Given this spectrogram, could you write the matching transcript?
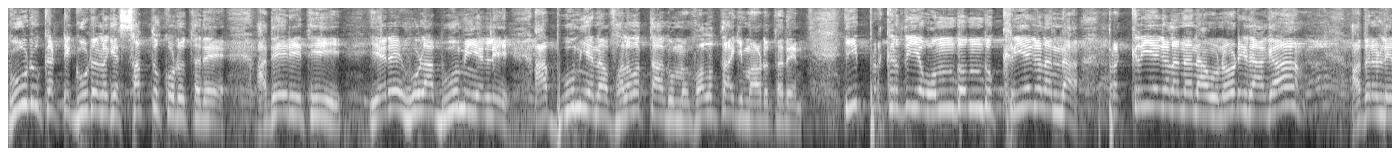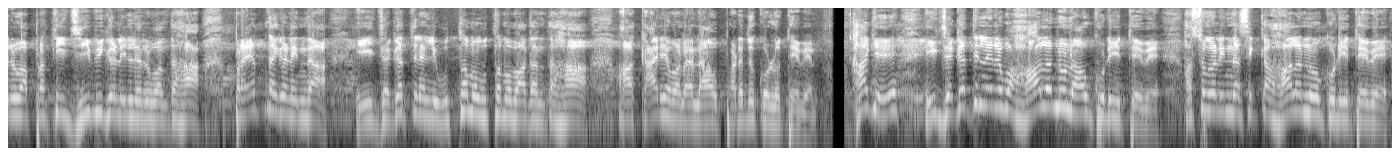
ಗೂಡು ಕಟ್ಟಿ ಗೂಡೊಳಗೆ ಸತ್ತು ಕೊಡುತ್ತದೆ. ಅದೇ ರೀತಿ ಎರೆಹುಳ ಭೂಮಿಯಲ್ಲಿ ಆ ಭೂಮಿಯನ್ನ ಫಲವತ್ತಾಗು, ಫಲವತ್ತಾಗಿ ಮಾಡುತ್ತದೆ. ಈ ಪ್ರಕೃತಿಯ ಒಂದೊಂದು ಕ್ರಿಯೆಗಳನ್ನ, ಪ್ರಕ್ರಿಯೆಗಳನ್ನ ನಾವು ನೋಡಿದಾಗ ಅದರಲ್ಲಿರುವ ಪ್ರತಿ ಜೀವಿಗಳಲ್ಲಿರುವಂತಹ ಪ್ರಯತ್ನಗಳಿಂದ ಈ ಜಗತ್ತಿನಲ್ಲಿ ಉತ್ತಮ ಉತ್ತಮವಾದಂತಹ ಆ ಕಾರ್ಯವನ್ನು ನಾವು ಪಡೆದುಕೊಳ್ಳುತ್ತೇವೆ. ಹಾಗೆ ಈ ಜಗತ್ತಿನಲ್ಲಿರುವ ಹಾಲನ್ನು ನಾವು ಕುಡಿಯುತ್ತೇವೆ. ಹಸುಗಳಿಂದ ಸಿಕ್ಕ ಹಾಲನ್ನು ಕುಡಿಯುತ್ತೇವೆ.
